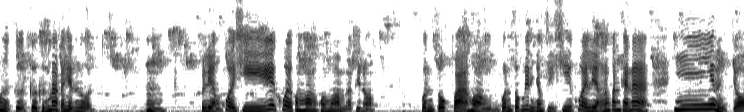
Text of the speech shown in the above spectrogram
มือเกิดเกิดขึ้นมาก็เห็นโหลด อืมไปเลี้ยงควายขี้ควายขมอมขมอมล่ะพี่น้องฝนตกฟ้าห้องฝนตกลิ้นจังสิขี้ควายเลี้ยงนำกันแท้หน้าหินจ๋อ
